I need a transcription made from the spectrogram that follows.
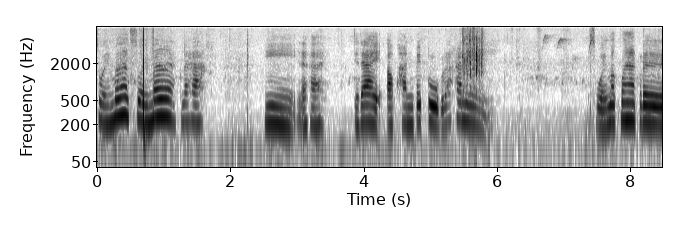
สวยมากสวยมากนะคะ นี่นะคะ จะได้เอาพันธุ์ไปปลูกแล้วค่ะนี่ วยมาก ๆ เลย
